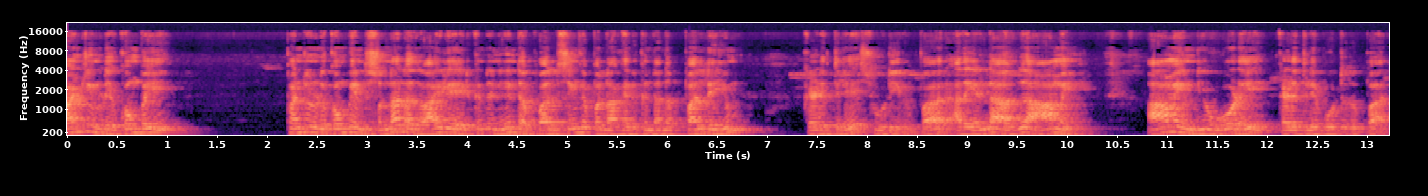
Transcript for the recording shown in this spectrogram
பன்றியினுடைய கொம்பை பன்றியினுடைய கொம்பு என்று சொன்னால் அது வாயிலே இருக்கின்ற நீண்ட பல் சிங்கப்பல்லாக இருக்கின்ற அந்த பல்லையும் கழுத்திலே சூடியிருப்பார். அதை எல்லாவது ஆமை. ஆமையினுடைய ஓடை கழுத்திலே போட்டிருப்பார்.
